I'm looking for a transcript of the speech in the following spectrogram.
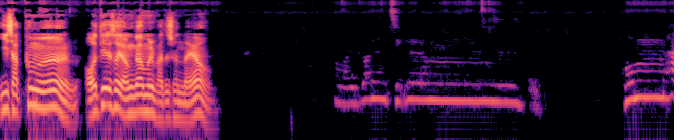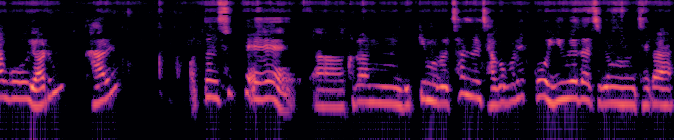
이 작품은 어디에서 영감을 받으셨나요? 어, 이거는 지금 봄하고 여름, 가을 어떤 숲에 어, 그런 느낌으로 천을 작업을 했고 이후에다 지금 제가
